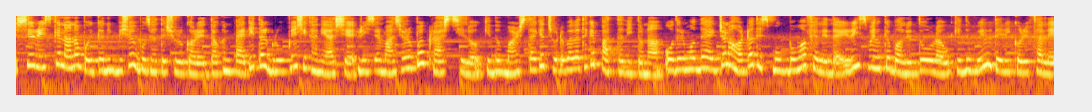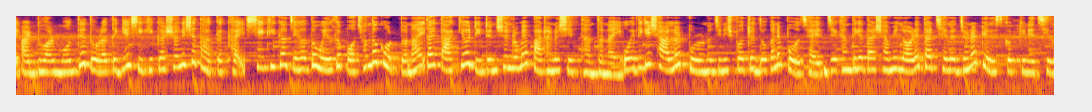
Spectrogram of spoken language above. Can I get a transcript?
সে রিসকে নানা বৈজ্ঞানিক বিষয় বোঝাতে শুরু করে। তখন প্যাটি তার গ্রুপ নিয়ে সেখানে আসে। রিসের মাঝের উপর ক্রাশ ছিল, কিন্তু মার্স তাকে ছোটবেলা থেকে পাত্তা দিত না। ওদের মধ্যে একজন হঠাৎ স্মোক বোমা ফেলে দেয়। রিস উইলকে বলে, দৌড়াও। কিন্তু উইল দেরি করে ফেলে। আর ধোয়ার মধ্যে দৌড়াতে গিয়ে শিক্ষিকার সঙ্গে সে ধাক্কা খায়। শিক্ষিকা যেহেতু উইলকে পছন্দ করতো না, তাই তাকেও ডিটেনশন রুমে পাঠানোর সিদ্ধান্ত নেয়। ওইদিকে শার্লট পুরনো জিনিসপত্রের দোকানে পৌঁছায়, যেখান থেকে তার স্বামী লড়ে তার ছেলের জন্য টেলিস্কোপ কিনেছিল।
